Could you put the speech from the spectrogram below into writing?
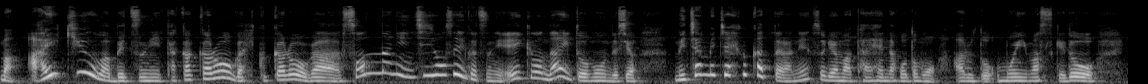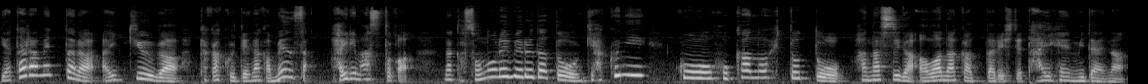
まあ IQ は別に高かろうが低かろうがそんなに日常生活に影響ないと思うんですよ。めちゃめちゃ低かったらねそれはまあ大変なこともあると思いますけどやたらめったら IQ が高くてなんかメンサ入りますとかなんかそのレベルだと逆にこう他の人と話が合わなかったりして大変みたいな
